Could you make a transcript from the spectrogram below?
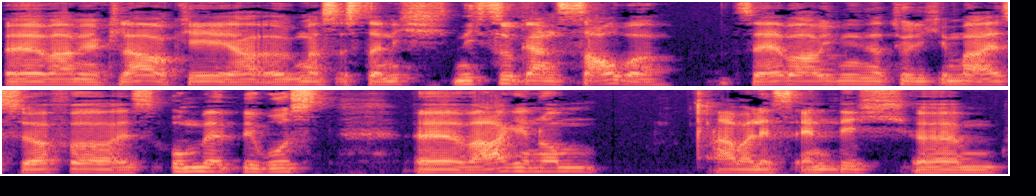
äh, war mir klar, okay, ja, irgendwas ist da nicht, nicht so ganz sauber. Selber habe ich mich natürlich immer als Surfer, als umweltbewusst äh, wahrgenommen, aber letztendlich ähm,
